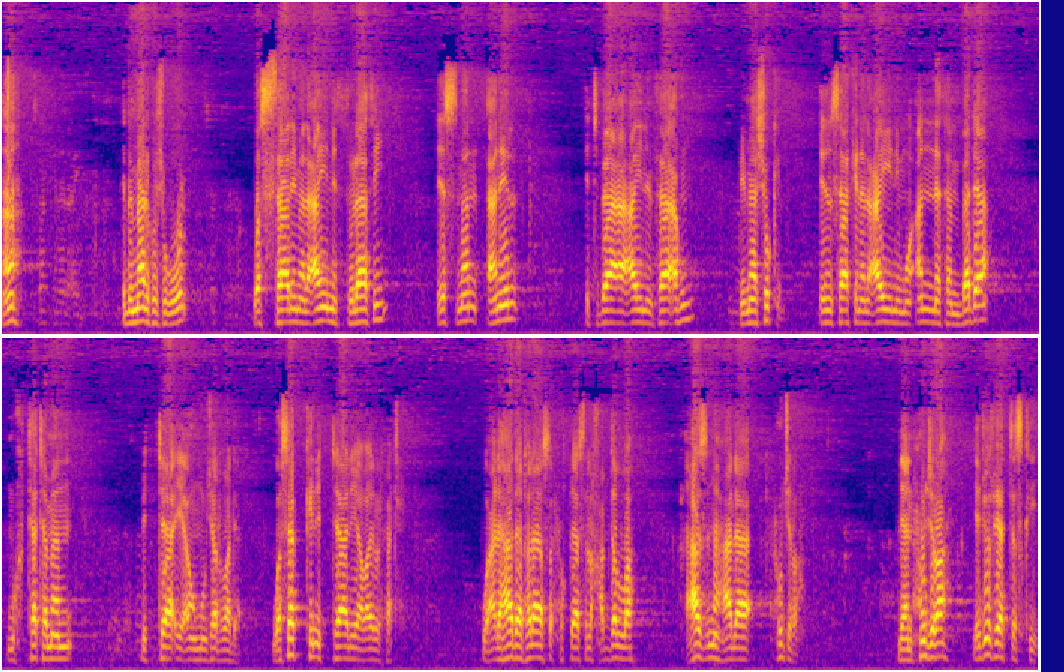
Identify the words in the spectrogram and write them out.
ها؟ ابن مالك وش يقول؟ والسالم العين الثلاثي اسما عن اتباع عين فاءه بما شكل. إن ساكن العين مؤنثا بدا مختتما بالتاء أو مجردا وسكن التالي غير الفتح. وعلى هذا فلا يصح قياس الأخ عبد الله عزمه على حجرة لأن حجرة يجوز فيها التسكين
